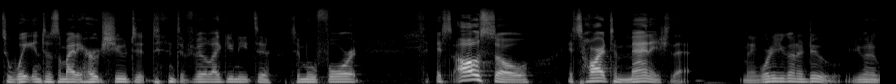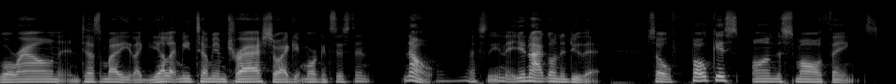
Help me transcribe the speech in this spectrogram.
to wait until somebody hurts you to, to feel like you need to to move forward it's also it's hard to manage that. I mean, what are you gonna do? You're gonna go around and tell somebody like yell at me, tell me I'm trash, so I get more consistent? No, that's you're not gonna do that. So focus on the small things.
